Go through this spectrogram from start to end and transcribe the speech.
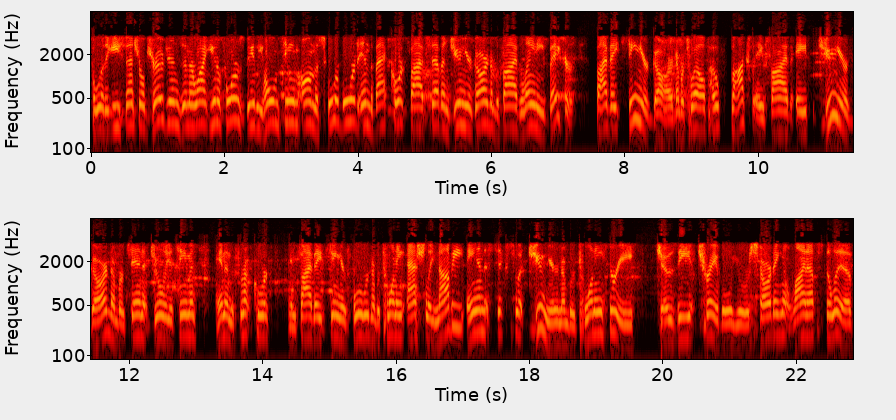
For the East Central Trojans in their white uniforms, be the home team on the scoreboard in the backcourt, 5'7 junior guard, number 5, Laney Baker. 5'8 senior guard, number 12, Hope Fox, a 5'8 junior guard, number 10, Julia Tiemann, and in the front court, a 5'8 senior forward, number 20, Ashley Nobby, and 6 foot junior, number 23, Josie Trabel. Your starting lineups to live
